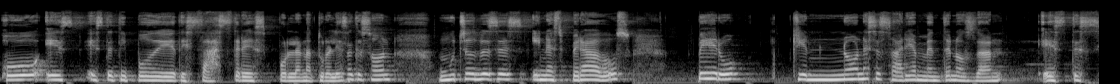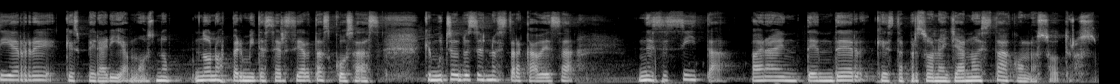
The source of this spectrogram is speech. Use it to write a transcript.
o es este tipo de desastres por la naturaleza que son muchas veces inesperados, pero que no necesariamente nos dan este cierre que esperaríamos, no, no nos permite hacer ciertas cosas que muchas veces nuestra cabeza necesita para entender que esta persona ya no está con nosotros.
